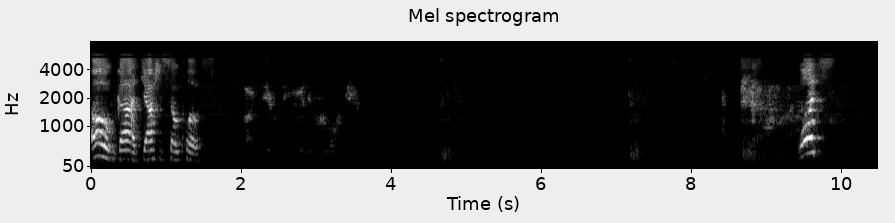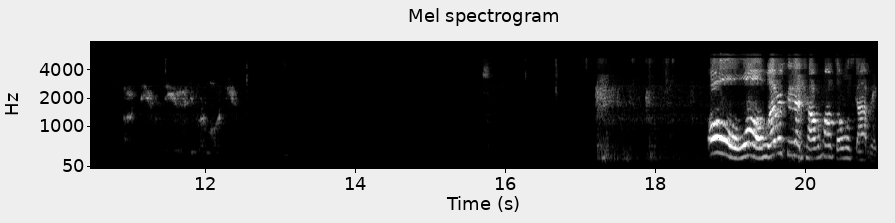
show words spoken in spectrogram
Oh, God, Josh is so close. What? Oh, whoa, whoever threw that tomahawk almost got me.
